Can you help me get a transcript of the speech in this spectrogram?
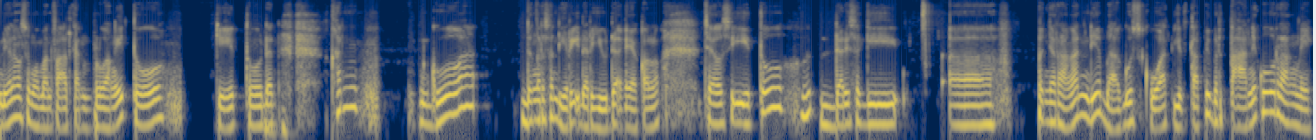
dia langsung memanfaatkan peluang itu gitu. Dan kan gua dengar sendiri dari Yuda ya kalau Chelsea itu dari segi eh penyerangan dia bagus kuat gitu tapi bertahannya kurang nih.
